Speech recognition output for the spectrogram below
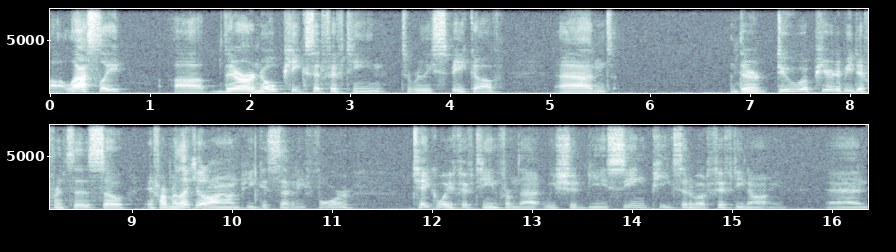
Uh, lastly, uh, there are no peaks at 15 to really speak of, and there do appear to be differences. So if our molecular ion peak is 74, take away 15 from that, we should be seeing peaks at about 59. And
